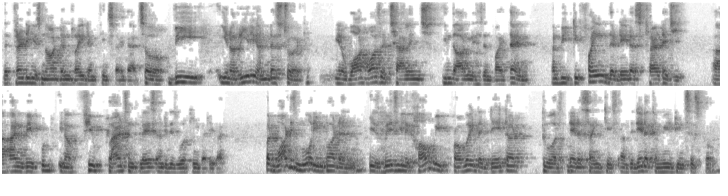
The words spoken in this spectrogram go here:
the threading is not done right and things like that. So we you know really understood you know what was a challenge in the organization by then and we defined the data strategy uh, and we put you know a few plans in place and it is working very well. But what is more important is basically how we provide the data to our data scientists and the data community in Cisco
